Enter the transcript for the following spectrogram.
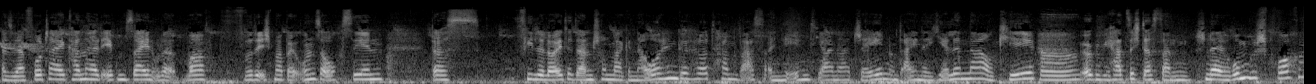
Also der Vorteil kann halt eben sein, oder war, würde ich mal bei uns auch sehen, dass viele Leute dann schon mal genauer hingehört haben, was eine Indiana Jane und eine Jelena, okay. Ja. Irgendwie hat sich das dann schnell rumgesprochen,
